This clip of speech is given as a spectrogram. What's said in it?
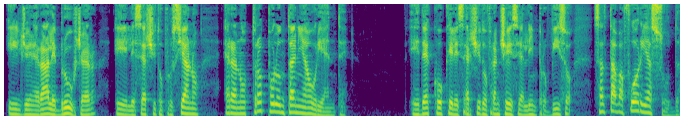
Il generale Blucher e l'esercito prussiano erano troppo lontani a oriente. Ed ecco che l'esercito francese all'improvviso saltava fuori a sud.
